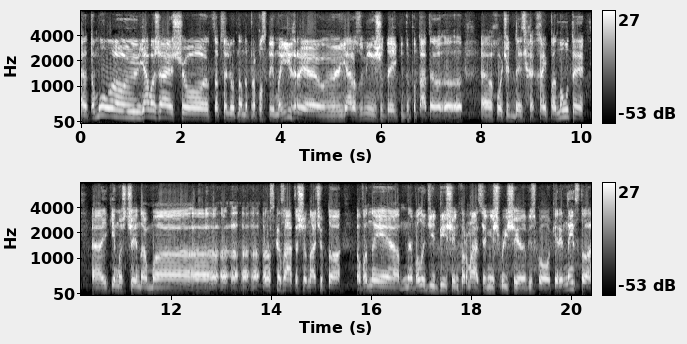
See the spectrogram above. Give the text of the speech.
Е, Тому е, я вважаю, що це абсолютно неприпустимі ігри. Е, Я розумію, що деякі депутати хочуть десь хайпанути. Якимось чином розказати, що, начебто, вони володіють більшою інформацією ніж вище військове керівництво,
